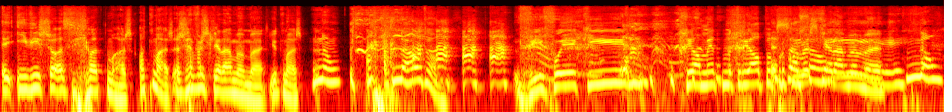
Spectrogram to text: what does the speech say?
E diz só assim ao Tomás, ó Tomás, achavas que era a mamã? E o Tomás, não. Não, então. Vi foi aqui realmente material para Achavas percussão. que era a mamã? Não.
